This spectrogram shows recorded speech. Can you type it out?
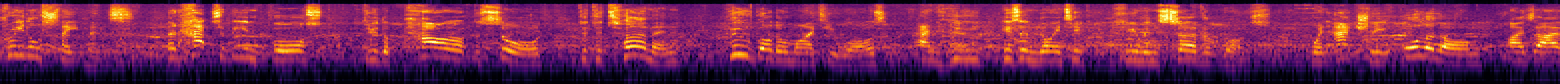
creedal statements that had to be enforced through the power of the sword to determine who God Almighty was and who His anointed human servant was when actually all along Isaiah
